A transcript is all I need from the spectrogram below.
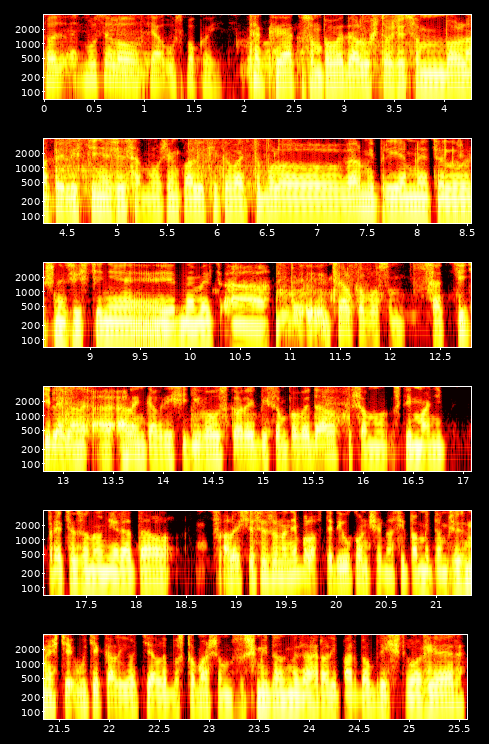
to muselo ťa uspokojiť. Tak ako som povedal už to, že som bol na tej listine, že sa môžem kvalifikovať, to bolo veľmi príjemné celoročné zistenie, jedna vec a celkovo som sa cítil ako Alenka v ríši divou, skorej by som povedal. Som s tým ani pred sezónou nerátal ale ešte sezóna nebola vtedy ukončená, si pamätám, že sme ešte utekali odtiaľ, lebo s Tomášom s Šmidom sme zahrali pár dobrých štvorhier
